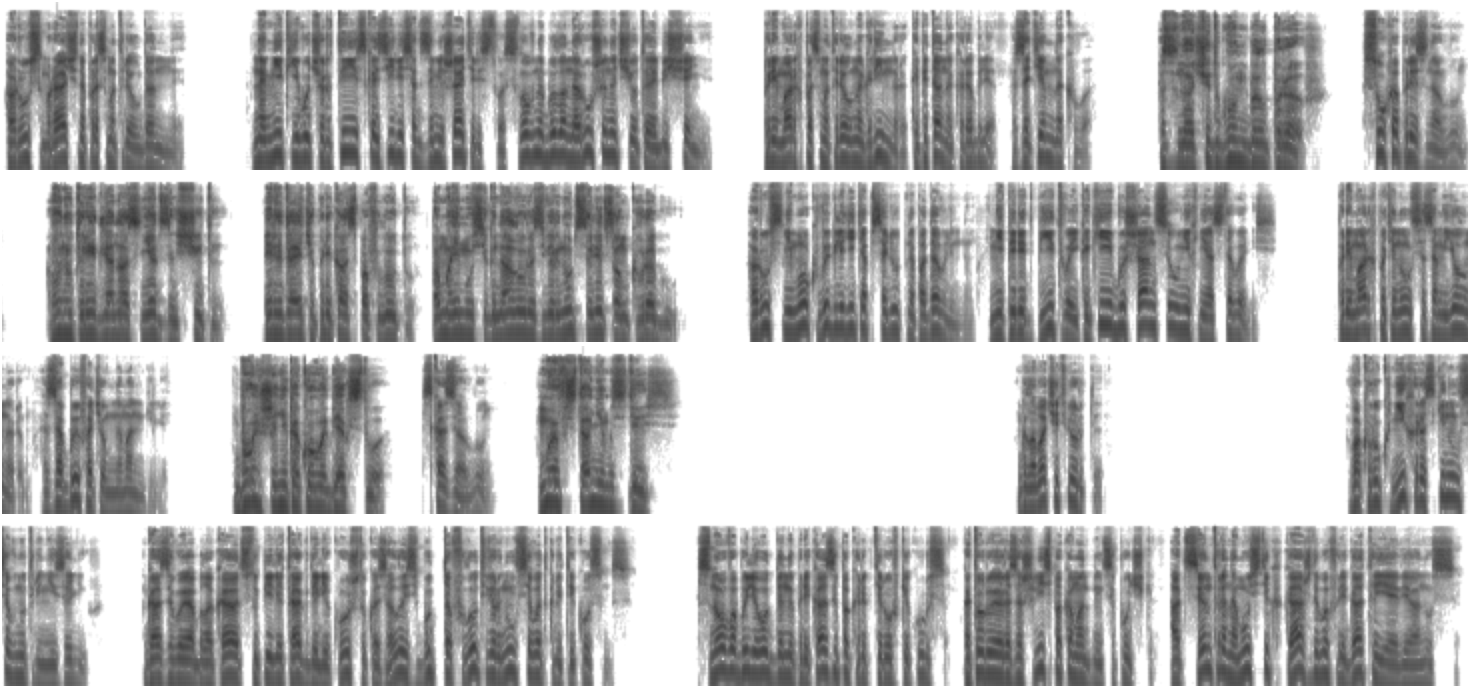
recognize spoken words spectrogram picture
Рус мрачно просмотрел данные. На миг его черты исказились от замешательства, словно было нарушено чье-то обещание. Примарх посмотрел на Гримнера, капитана корабля, затем на Ква. «Значит, Гун был прав», — сухо признал он. «Внутри для нас нет защиты. Передайте приказ по флоту, по моему сигналу развернуться лицом к врагу». Рус не мог выглядеть абсолютно подавленным. Ни перед битвой, какие бы шансы у них не оставались. Примарх потянулся за Мьолнером, забыв о темном ангеле. «Больше никакого бегства», — сказал он. «Мы встанем здесь». Глава 4. Вокруг них раскинулся внутренний залив. Газовые облака отступили так далеко, что казалось, будто флот вернулся в открытый космос. Снова были отданы приказы по корректировке курса, которые разошлись по командной цепочке, от центра на мостик каждого фрегата и авианосца.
